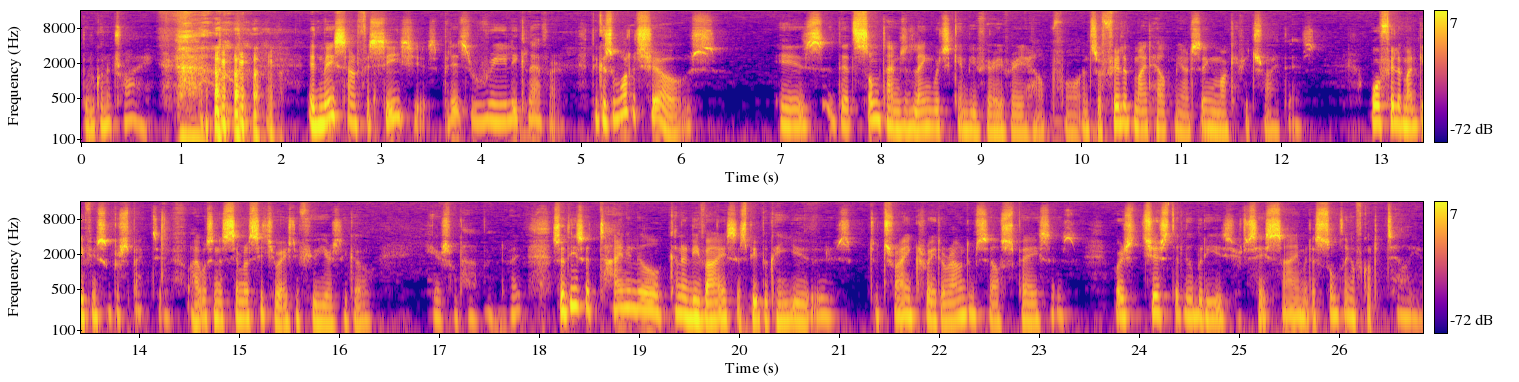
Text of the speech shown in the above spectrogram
But we're going to try. it may sound facetious, but it's really clever. Because what it shows is that sometimes language can be very, very helpful. And so Philip might help me out saying, Mark, have you tried this? Or Philip might give you some perspective. I was in a similar situation a few years ago. Here's what happened, right? So these are tiny little kind of devices people can use to try and create around themselves spaces where it's just a little bit easier to say, Simon, there's something I've got to tell you.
